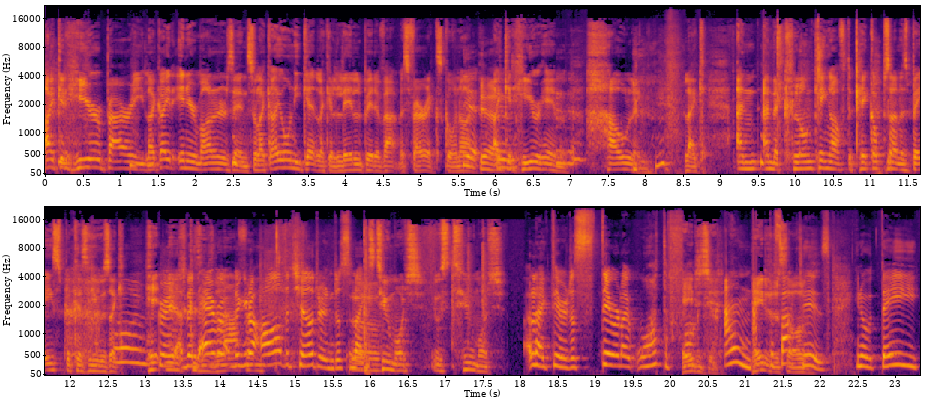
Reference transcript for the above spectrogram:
I could hear Barry like I had in ear monitors in, so like I only get like a little bit of atmospherics going on. Yeah. Yeah. I could hear him howling, like. And and the clunking off the pickups on his bass because he was like Oh, hitting great. it And then everyone, you know, all the children just like, It was too much. It was too much. like they were just, they were like, what the fuck? And Hated the fact all. is, you know, they.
